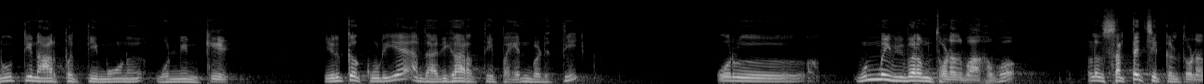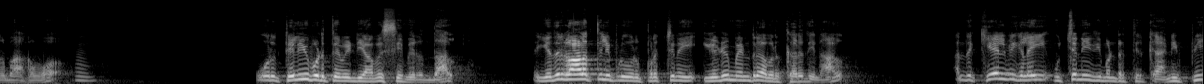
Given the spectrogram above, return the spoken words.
நூற்றி நாற்பத்தி மூணு ஒன்றின் கீழ் இருக்கக்கூடிய அந்த அதிகாரத்தை பயன்படுத்தி ஒரு உண்மை விவரம் தொடர்பாகவோ அல்லது சட்டச் சிக்கல் தொடர்பாகவோ ஒரு தெளிவுபடுத்த வேண்டிய அவசியம் இருந்தால் எதிர்காலத்தில் இப்படி ஒரு பிரச்சனை எழும் என்று அவர் கருதினால் அந்த கேள்விகளை உச்சநீதிமன்றத்திற்கு அனுப்பி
